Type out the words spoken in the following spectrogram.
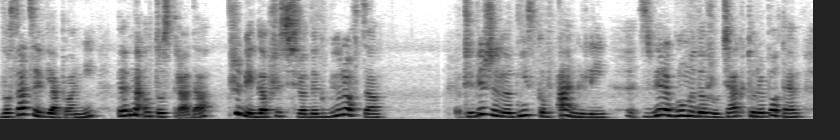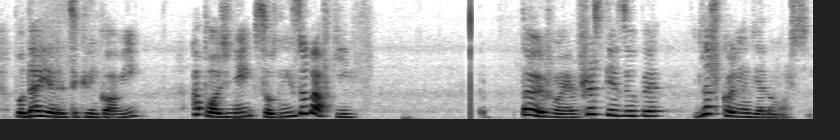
W Osace w Japonii pewna autostrada przebiega przez środek biurowca. Czy wiesz, że lotnisko w Anglii zbiera gumy do rzucia, które potem podaje recyklingowi, a później są z nich zabawki? To już moje wszystkie zupy dla szkolnych wiadomości.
